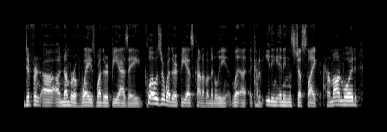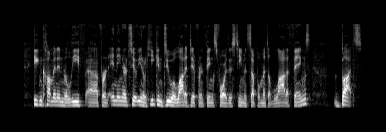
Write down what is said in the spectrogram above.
different uh, a number of ways, whether it be as a closer, whether it be as kind of a middle uh, kind of eating innings, just like Germán would. He can come in in relief uh, for an inning or two. You know, he can do a lot of different things for this team and supplement a lot of things. But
